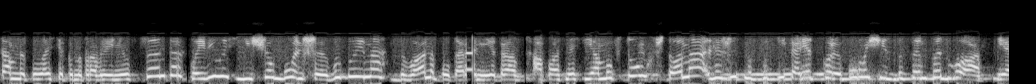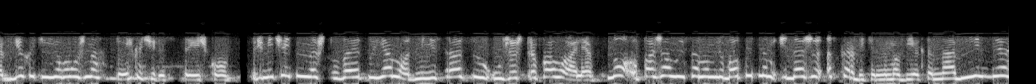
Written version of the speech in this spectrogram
Там на полосе по направлению в центр появилась еще большая выбоина 2 на полтора метра. Опасность ямы в том, что она лежит на пути карет скорой помощи из БСМП-2, и объехать ее можно только через встречку. Примечательно, что за эту яму администрацию уже штрафовали. Но, пожалуй, самым любопытным и даже оскорбительным объектом на объезде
